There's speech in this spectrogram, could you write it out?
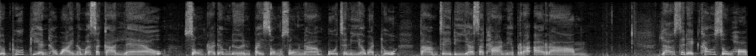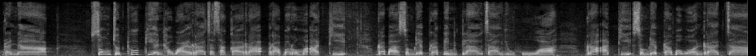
จุดธูปเทียนถวายนมัสการแล้วทรงพระดำเนินไปทรงส่งน้ำปูชนียวัตถุ ตามเจดียสถานในพระอาราม แล้วเสด็จเข้าสู่หอพระนาค ทรงจุดธูปเทียนถวายราชสักการะพระบรมอัฐิพระบาทสมเด็จพระปิ่นเกล้าเจ้าอยู่หัว พระอัฐิสมเด็จพระบวรราชเจ้า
